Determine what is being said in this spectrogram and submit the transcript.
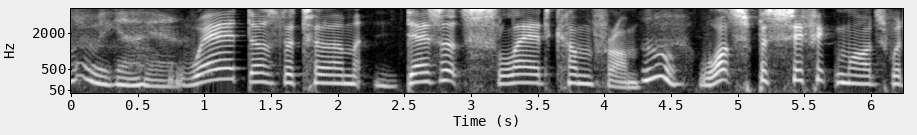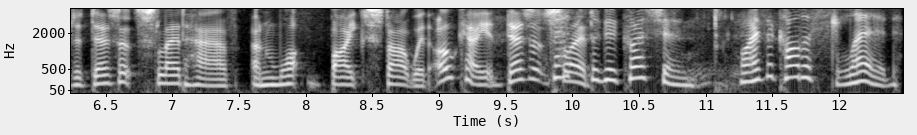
what do we got here? Where does the term desert sled come from? Ooh. What specific mods would a desert sled have and what bikes start with? Okay, a desert That's sled. That's a good question. Why is it called a sled?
